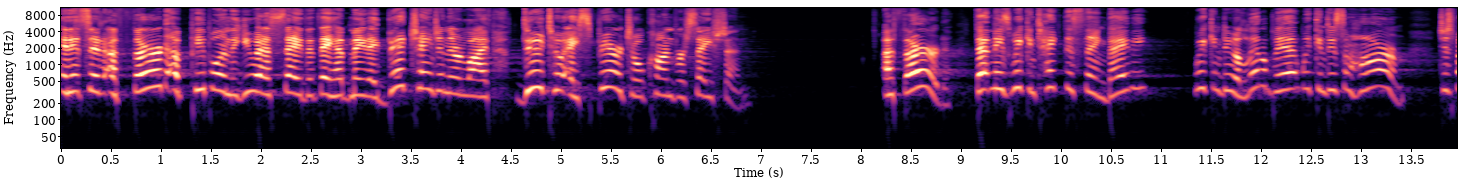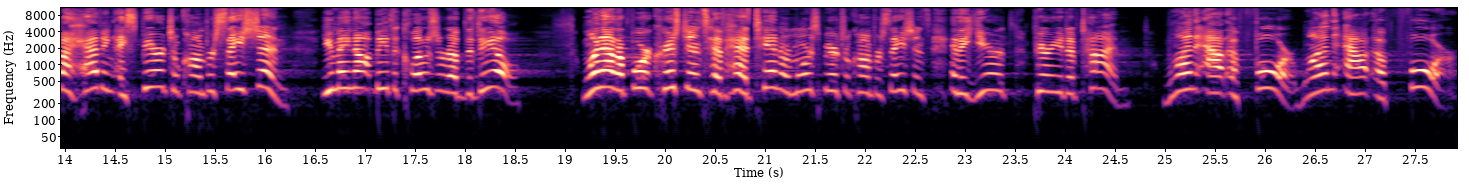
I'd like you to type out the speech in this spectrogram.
and it said a third of people in the US say that they have made a big change in their life due to a spiritual conversation. A third. That means we can take this thing, baby. We can do a little bit, we can do some harm just by having a spiritual conversation. You may not be the closer of the deal, one out of four Christians have had 10 or more spiritual conversations in a year period of time. One out of four. One out of four.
